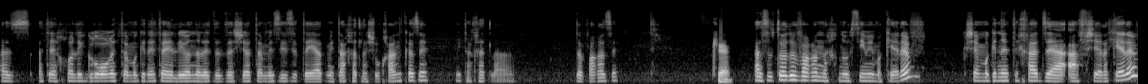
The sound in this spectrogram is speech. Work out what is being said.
אז אתה יכול לגרור את המגנט העליון על זה שאתה מזיז את היד מתחת לשולחן כזה, מתחת לדבר הזה. כן. אז אותו דבר אנחנו עושים עם הכלב, כשמגנט אחד זה האף של הכלב,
